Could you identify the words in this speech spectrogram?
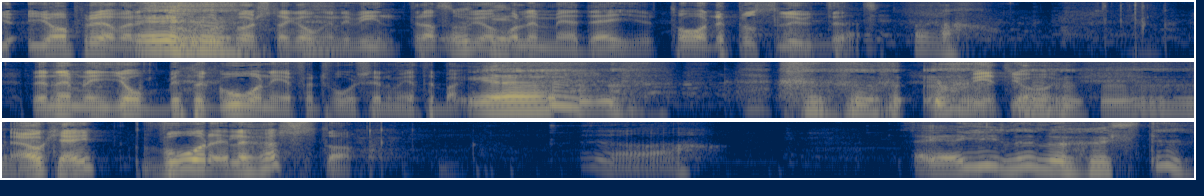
Jag, jag prövade snowboard första gången i vintras och jag Okej. håller med dig. Ta det på slutet. Det är nämligen jobbigt att gå ner för två kilometer backe, Ja, vet jag. Ja, Okej, vår eller höst då? jag gillar nog hösten.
